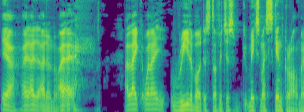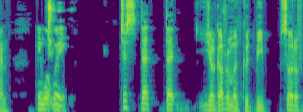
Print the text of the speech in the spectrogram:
Yeah, I, I, I don't know. I, I I like when I read about this stuff. It just makes my skin crawl, man. in what way? Just that that your government could be sort of,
